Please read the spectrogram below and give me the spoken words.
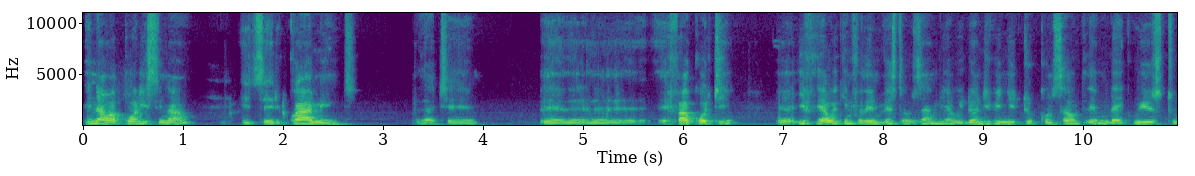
in our policy now, it's a requirement that uh, the, the, the, faculty, uh, if they are working for the University of Zambia, we don't even need to consult them like we used to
